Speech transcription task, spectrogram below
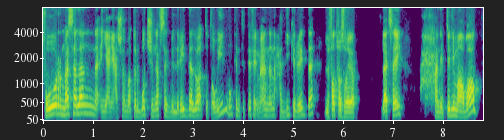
for مثلا يعني عشان ما تربطش نفسك بال rate ده لوقت طويل ممكن تتفق معاه إن أنا هديك ال rate ده لفترة صغيرة. Let's say هنبتدي مع بعض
